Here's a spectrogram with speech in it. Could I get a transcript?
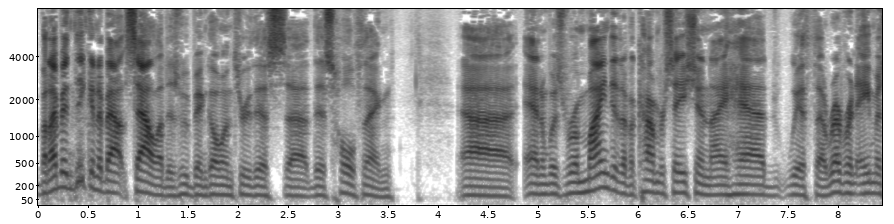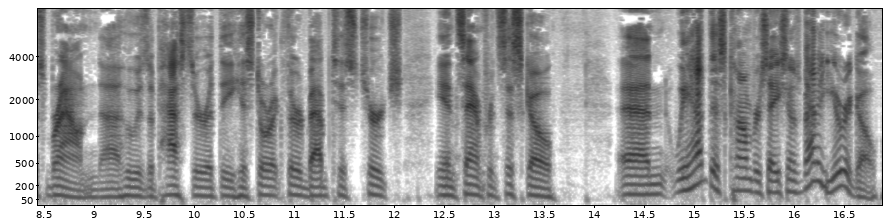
but I've been thinking about salad as we've been going through this uh, this whole thing, uh, and was reminded of a conversation I had with uh, Reverend Amos Brown, uh, who is a pastor at the historic Third Baptist Church in San Francisco, and we had this conversation. It was about a year ago.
